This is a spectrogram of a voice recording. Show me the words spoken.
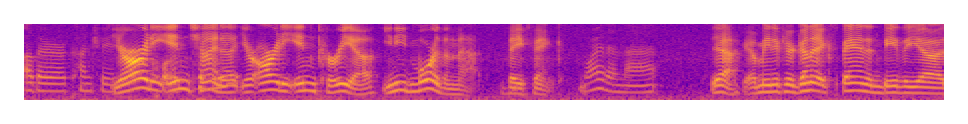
other countries. You're already in? China. You're already in Korea. You need more than that. They think. More than that. Yeah, I mean, if you're gonna expand and be the uh,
